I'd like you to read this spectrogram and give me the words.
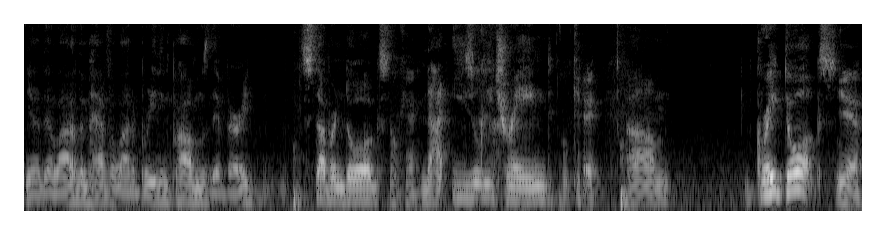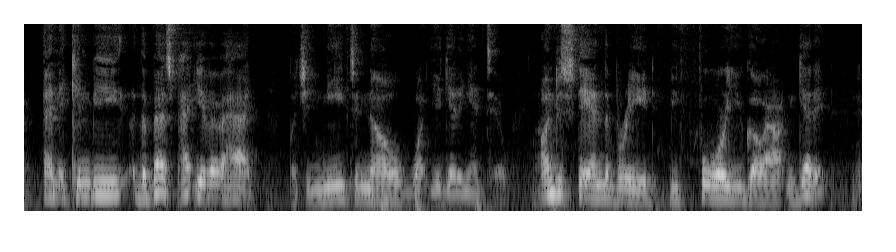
you know, a lot of them have a lot of breathing problems. They're very stubborn dogs. Okay. Not easily trained. Okay. Um, great dogs Yeah. and it can be the best pet you've ever had but you need to know what you're getting into understand the breed before you go out and get it Yeah.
